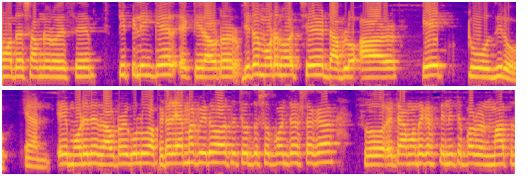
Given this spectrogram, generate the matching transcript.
আমাদের সামনে রয়েছে টিপি লিঙ্কের একটি রাউটার, যেটার মডেল হচ্ছে W R eight two zero. N এই মডেলের রাউটারগুলো এটার এমআরপি দেওয়া আছে চোদ্দোশো পঞ্চাশ টাকা। সো এটা আমাদের কাছ থেকে নিতে পারবেন মাত্র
